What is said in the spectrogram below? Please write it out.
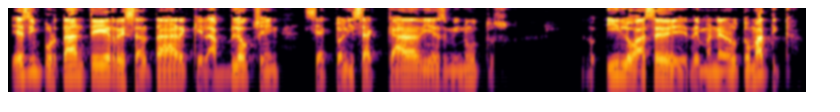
Es importante resaltar que la blockchain se actualiza cada 10 minutos y lo hace de, manera automática.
